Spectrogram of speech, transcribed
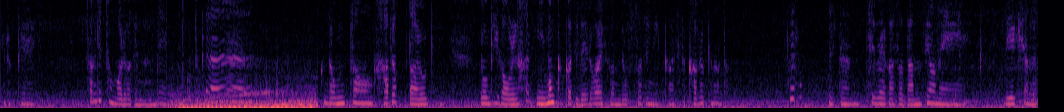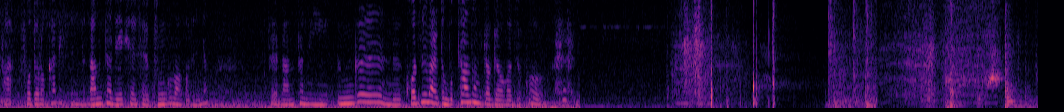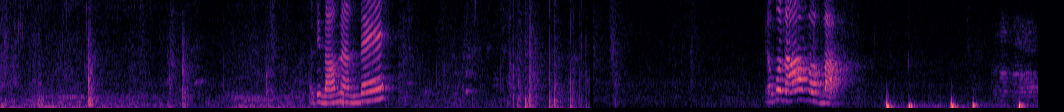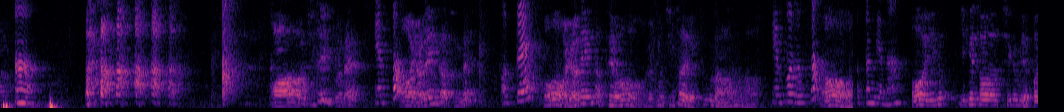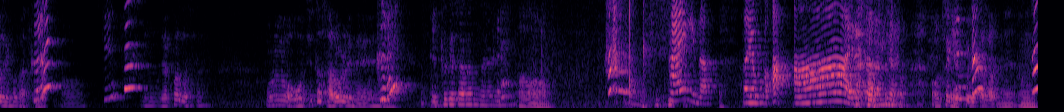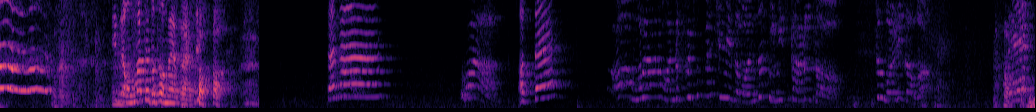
이렇게 삼지창 머리가 됐는데 어떡해. 근데 엄청 가볍다. 여기 여기가 원래 한 이만큼까지 내려와 있었는데 없어지니까 진짜 가볍긴 하다. 일단 집에 가서 남편의 리액션을 봐- 보도록 하겠습니다. 남편 리액션이 제일 궁금하거든요. 저희 남편이 은근 그 거짓말을 좀 못하는 성격이어가지고 아직 나오면 안 돼? 여보 나와봐봐. 어. 와 진짜 이쁘네? 예뻐? 어 연예인 같은데? 어때? 어 연 같아요. 여보 진짜 예쁘구나. 예뻐졌어? 어, 어떤 게 나아? 어 이거 이게 더 지금 예뻐진 것 같아. 그래? 어, 진짜? 응 예뻐졌어. 오늘 어 진짜 잘 어울리네. 그래? 이쁘게 잘랐네. 어. 다행이다. 나 여보가 아, 아 이럴 줄 알았는데. 엄청 예쁘게 잘랐네. 응. 이제 엄마한테도 전화해봐야지. 짜잔! 와, 어때? 어 뭐야 완전 펄쩍펄쩍이다 완전 이미지 다르다 좀 멀리 가봐 네.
